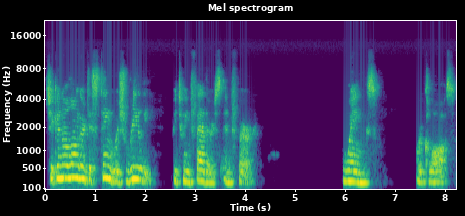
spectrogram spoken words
She can no longer distinguish really between feathers and fur wings or claws.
